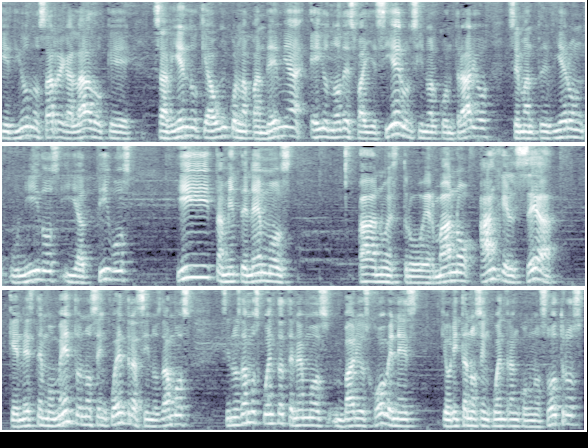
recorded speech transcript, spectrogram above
que Dios nos ha regalado que sabiendo que aún con la pandemia ellos no desfallecieron, sino al contrario, se mantuvieron unidos y activos. Y también tenemos a nuestro hermano Ángel Sea, que en este momento no se encuentra. Si nos damos, si nos damos cuenta, tenemos varios jóvenes que ahorita no se encuentran con nosotros,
